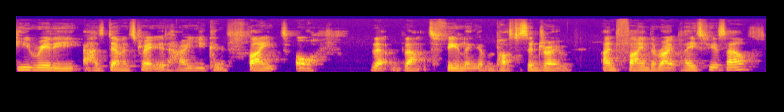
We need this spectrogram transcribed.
he really has demonstrated how you can fight off that that feeling of imposter syndrome and find the right place for yourself.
